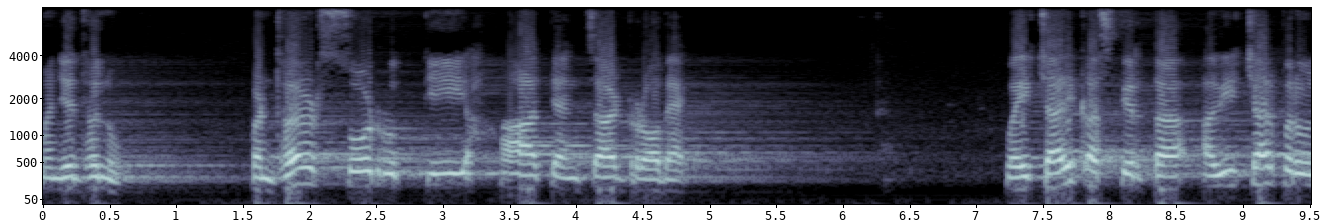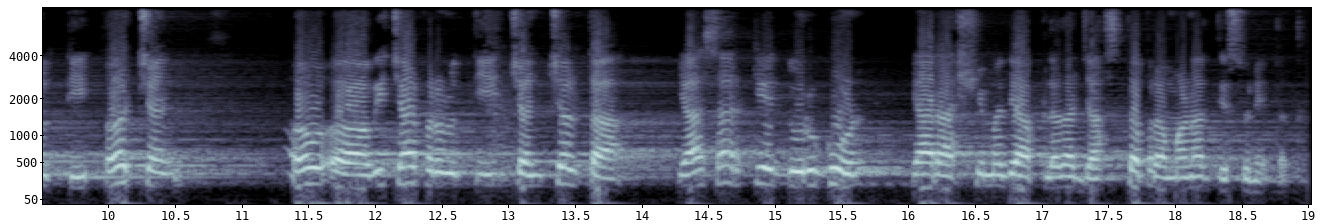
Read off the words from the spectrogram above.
म्हणजे धनु. पण धड सोड वृत्ती हा त्यांचा ड्रॉबॅक वैचारिक अस्थिरता अविचार प्रवृत्ती अचन अविचार प्रवृत्ती चंचलता यासारखे दुर्गुण या राशीमध्ये आपल्याला जास्त प्रमाणात दिसून येतात.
